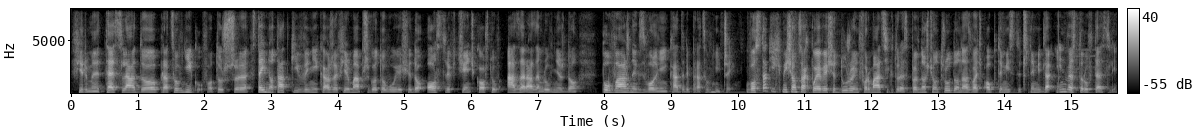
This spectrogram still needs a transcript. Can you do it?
firmy Tesla do pracowników. Otóż y, z tej notatki wynika, że firma przygotowuje się do ostrych cięć kosztów, a zarazem również do poważnych zwolnień kadry pracowniczej. W ostatnich miesiącach pojawia się dużo informacji, które z pewnością trudno nazwać optymistycznymi dla inwestorów Tesli.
